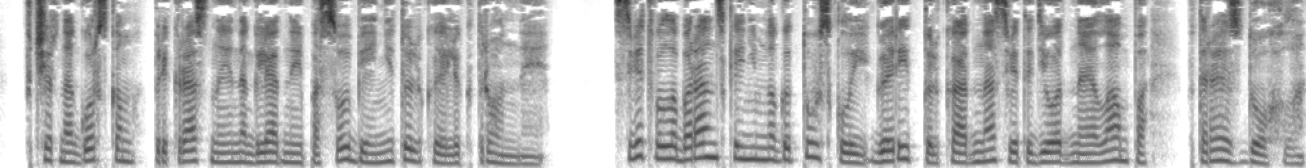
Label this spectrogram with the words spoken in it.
— в Черногорском прекрасные наглядные пособия, не только электронные. Свет в лаборантской немного тусклый, горит только одна светодиодная лампа, вторая сдохла.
